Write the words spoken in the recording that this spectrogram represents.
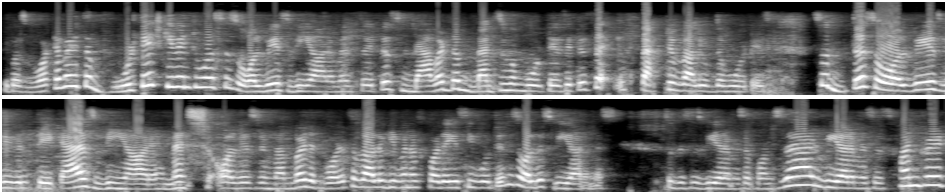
because whatever the voltage given to us is always VRMS. It is never the maximum voltage. It is the effective value of the voltage. So this always we will take as VRMS. Always remember that what is the value given us for the AC voltage is always VRMS. So this is VRMS upon Z. VRMS is 100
